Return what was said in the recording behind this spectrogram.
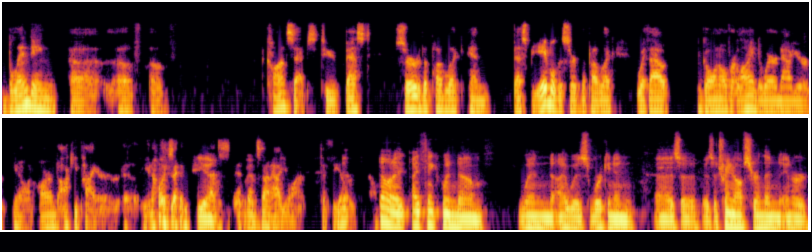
blending uh, of, of concepts to best serve the public and best be able to serve the public without going over a line to where now you're you know an armed occupier uh, you know yeah. that's, that's not how you want it to feel no, no and I, I think when um when i was working in uh, as a as a training officer and then in our,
